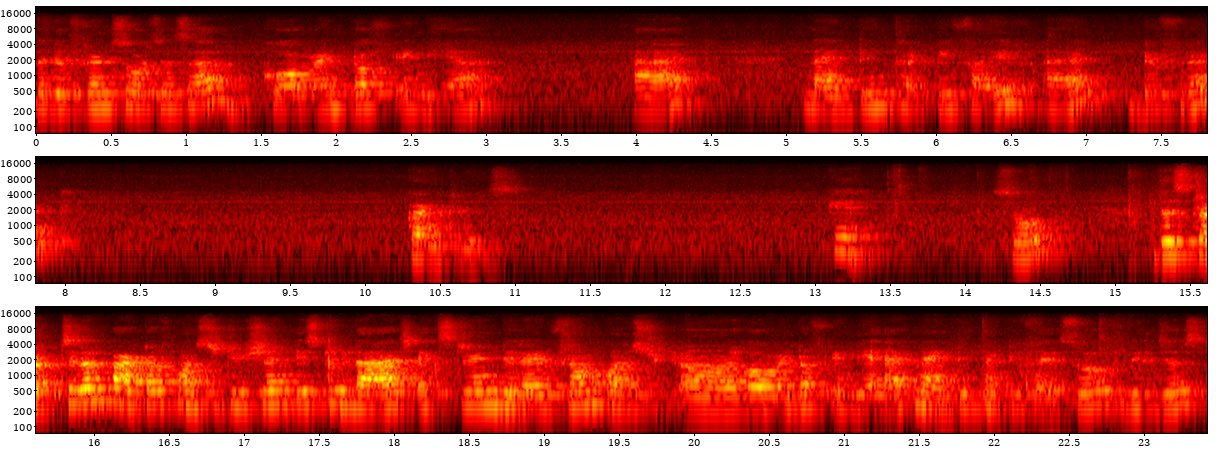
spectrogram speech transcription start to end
the different sources are Government of India Act 1935 and different countries. Okay. So the structural part of constitution is to large extent derived from Constitu uh, Government of India Act 1935. So we'll just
